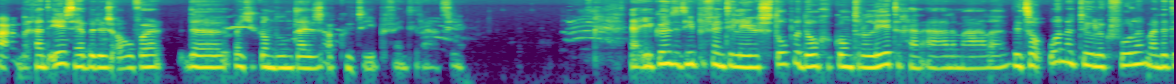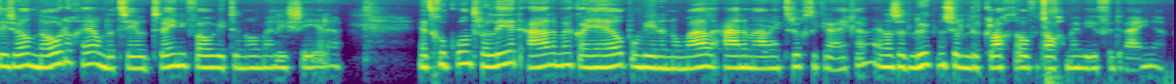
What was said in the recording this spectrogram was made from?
Maar we gaan het eerst hebben dus over de, wat je kan doen tijdens acute hyperventilatie. Je kunt het hyperventileren stoppen door gecontroleerd te gaan ademhalen. Dit zal onnatuurlijk voelen, maar dat is wel nodig hè, om dat CO2-niveau weer te normaliseren. Het gecontroleerd ademen kan je helpen om weer een normale ademhaling terug te krijgen. En als het lukt, dan zullen de klachten over het algemeen weer verdwijnen.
